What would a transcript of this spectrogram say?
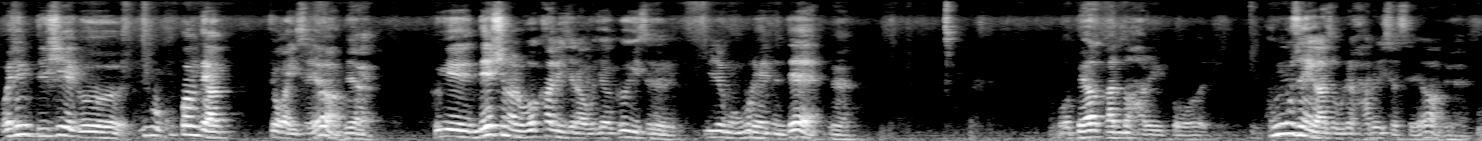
워싱턴 DC에 그 미국 국방대학교가 있어요. 예, 그게 내셔널 워칼리지라고 제가 거기서 1년 공부를 했는데 예, 뭐 백악관도 하루 있고 국무성에 가서 우리가 하루 있었어요. 예,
